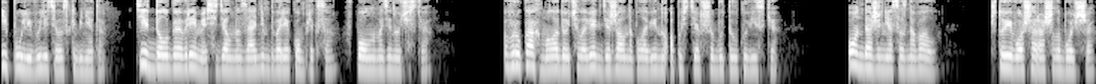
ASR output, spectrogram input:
и пулей вылетел из кабинета. Тит долгое время сидел на заднем дворе комплекса, в полном одиночестве. В руках молодой человек держал наполовину опустевшую бутылку виски — он даже не осознавал, что его ошарашило больше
